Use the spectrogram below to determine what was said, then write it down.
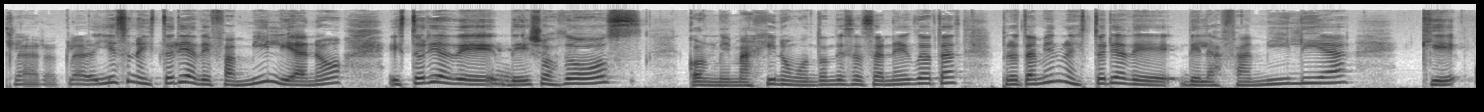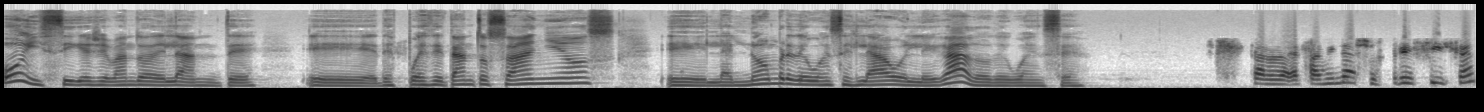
Claro, claro. Y es una historia de familia, ¿no? Historia de, de ellos dos, con me imagino un montón de esas anécdotas, pero también una historia de, de la familia que hoy sigue llevando adelante. Eh, después de tantos años, eh, el nombre de Wenceslao, el legado de Wences. Claro, la familia, sus tres hijas,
